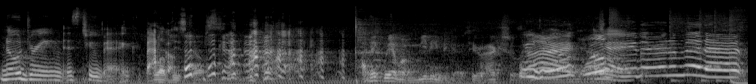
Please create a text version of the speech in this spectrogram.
No dream is too big. Back Love up. these girls. I think we have a meeting to go to, actually. we All right, we'll Okay. be there in a minute.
